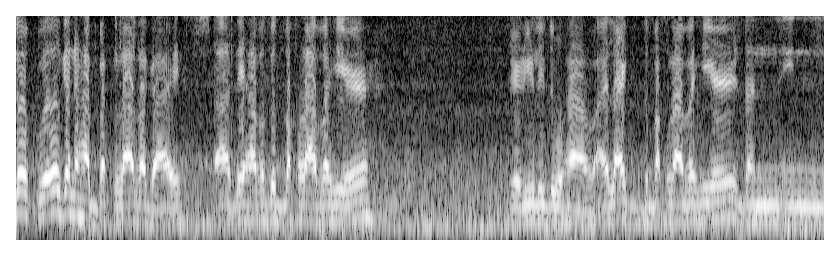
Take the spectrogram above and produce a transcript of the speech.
Look, we're gonna have baklava, guys. Uh, they have a good baklava here. They really do have. I like the baklava here than in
